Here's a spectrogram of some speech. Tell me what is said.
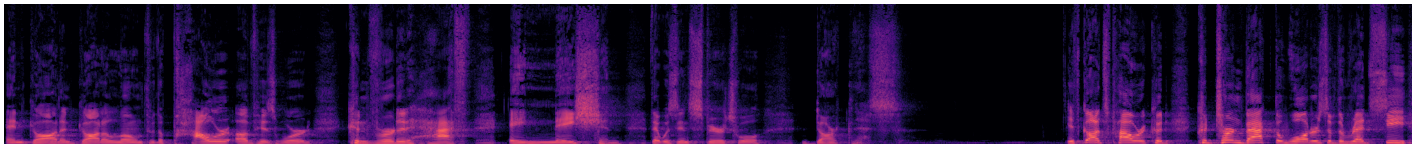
And God and God alone, through the power of his word, converted half a nation that was in spiritual darkness. If God's power could, could turn back the waters of the Red Sea,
